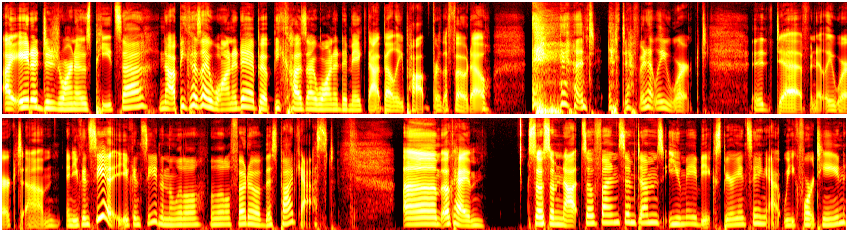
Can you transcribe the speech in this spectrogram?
I ate a DiGiorno's pizza, not because I wanted it, but because I wanted to make that belly pop for the photo, and it definitely worked it definitely worked. Um, and you can see it. You can see it in the little the little photo of this podcast. Um, okay. So some not so fun symptoms you may be experiencing at week 14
